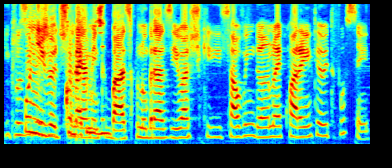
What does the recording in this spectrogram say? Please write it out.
Inclusive, O nível de é saneamento você- básico no Brasil, acho que, salvo engano, é 48%.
